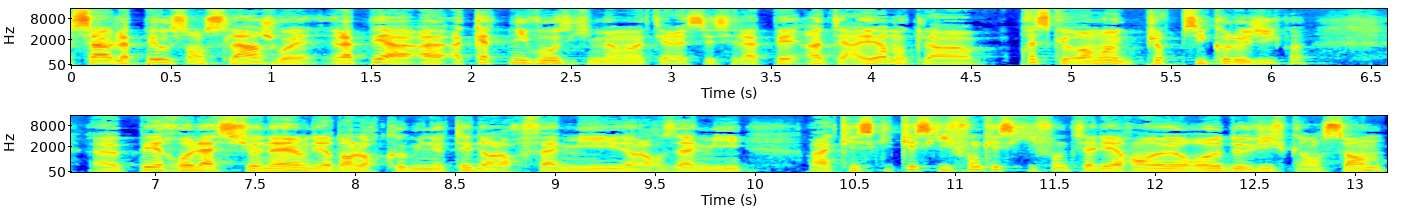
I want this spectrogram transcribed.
Ça, la paix au sens large, ouais. La paix à, quatre niveaux, ce qui m'a intéressé, c'est la paix intérieure, donc là, presque vraiment une pure psychologie, quoi. Euh, paix relationnelle, on va dire dans leur communauté, dans leur famille, dans leurs amis. Voilà, qu'est-ce qui- qu'est-ce qu'ils font, qu'est-ce qu'ils font que ça les rend heureux de vivre ensemble.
